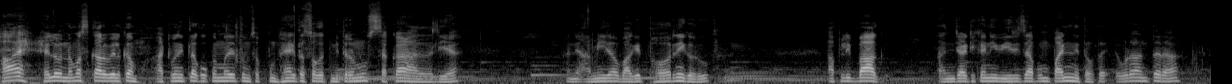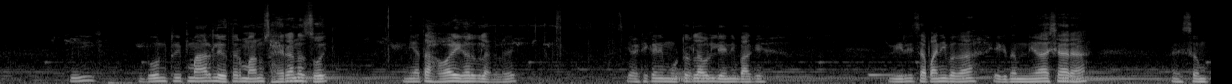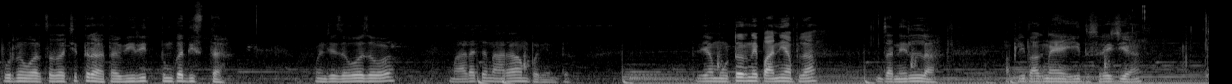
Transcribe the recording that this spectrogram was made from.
Hi hello नमस्कार welcome आठवणीतल्या कोकणमध्ये तुमचं पुन्हा एकदा स्वागत मित्रांनो. सकाळ झाली आहे आणि आम्ही या बागेत फवारणी करू. आपली बाग आणि ज्या ठिकाणी विहिरीचं आपण पाणी नेत होतं एवढं अंतर आहे की दोन ट्रिप मारले तर माणूस हैराणच होईल. मी आता हवाळी घालू लागलो आहे या ठिकाणी मोटर लावली आणि बागे विहिरीचं पाणी बघा एकदम निळाशार आणि संपूर्ण वरचा चित्र आता विहिरीत तुमका दिसता. म्हणजे जवळजवळ माडाच्या नारळांपर्यंत. तर या मोटरने पाणी आपला जा नेलेला आपली बाग नाही आहे ही दुसऱ्याची आहे.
